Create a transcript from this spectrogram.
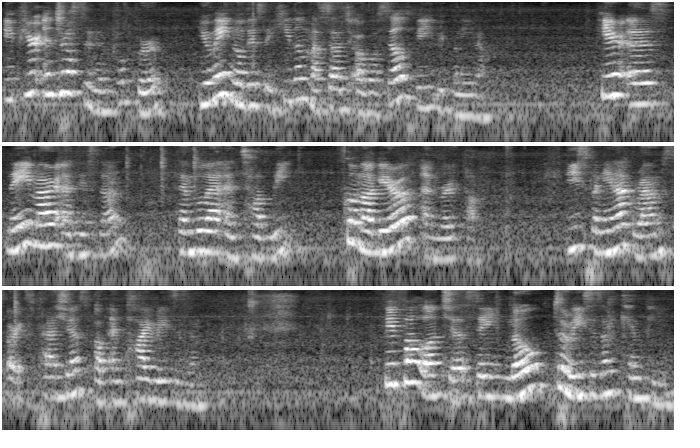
If you're interested in football, you may notice a hidden message of a selfie with banana. Here is Neymar and his son, Dembele and Chadli, Kun Agüero and Murta. These bananagrams are expressions of anti-racism. FIFA launches say no to racism campaign.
